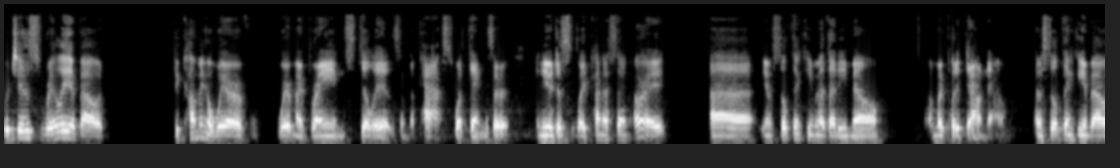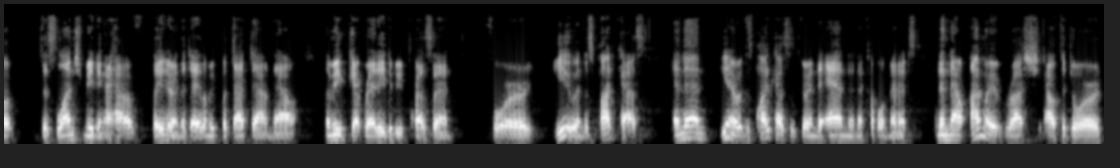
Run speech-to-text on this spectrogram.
which is really about becoming aware of where my brain still is in the past, what things are, and you're just like kind of saying, all right, uh, you know, I'm still thinking about that email. I'm going to put it down now. I'm still thinking about this lunch meeting I have later in the day. Let me put that down now. Let me get ready to be present for you in this podcast. And then, you know, this podcast is going to end in a couple of minutes. And then now I'm going to rush out the door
